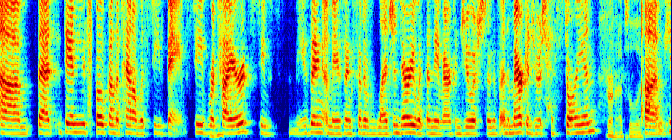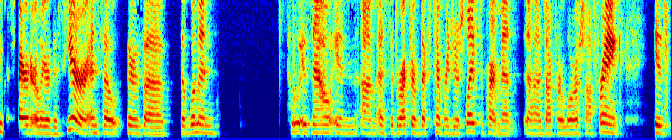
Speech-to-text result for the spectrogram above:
um, that Dan, you spoke on the panel with Steve Bayme. Steve mm-hmm. retired. Steve's amazing, amazing, sort of legendary within the American Jewish, sort of an American Jewish historian. Sure, absolutely. Um, he retired earlier this year, and so there's a the woman who is now in um, as the director of the Contemporary Jewish Life Department, uh, Dr. Laura Shaw Frank, is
